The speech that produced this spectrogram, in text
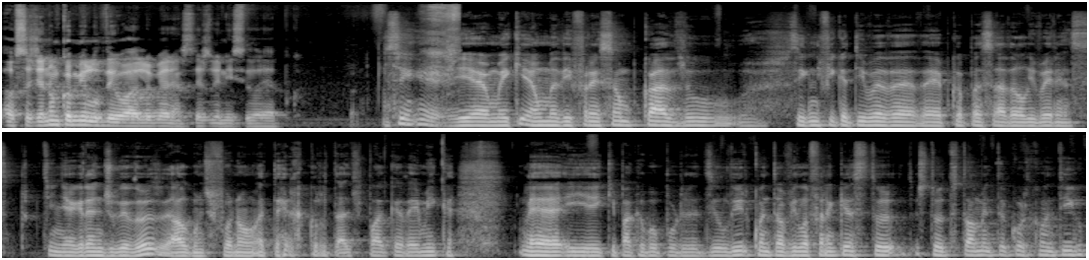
ou seja, nunca me iludiu a Oliveirense desde o início da época. Sim, e é uma, é uma diferença um bocado significativa da, da época passada Oliveirense, porque tinha grandes jogadores, alguns foram até recrutados para a Académica eh, e a equipa acabou por desiludir. Quanto ao Vila Franquense, estou, estou totalmente de acordo contigo,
